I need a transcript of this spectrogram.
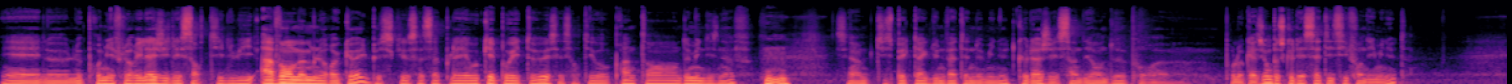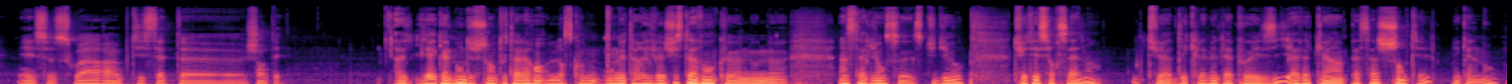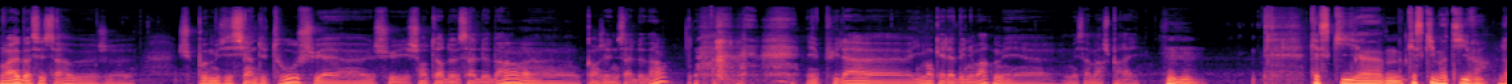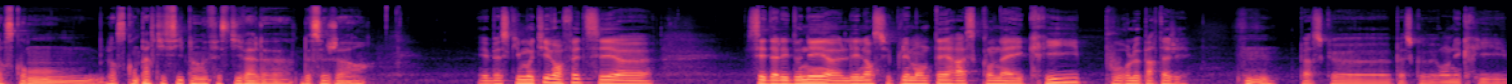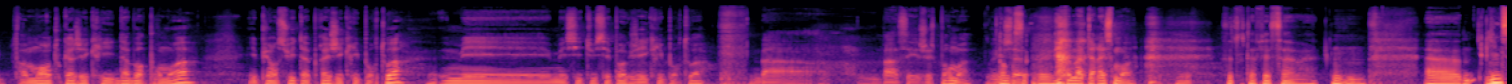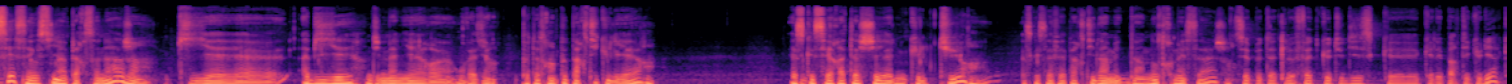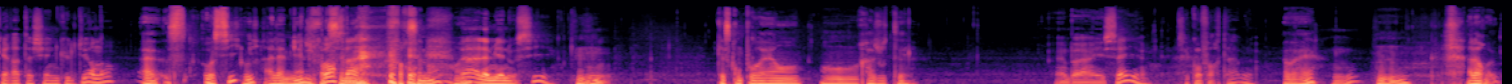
Et le, le, premier florilège, il est sorti, lui, avant même le recueil, puisque ça s'appelait Ok Poéteux, et c'est sorti au printemps 2019. Mhm. C'est un petit spectacle d'une vingtaine de minutes, que là, j'ai scindé en deux pour, euh, pour l'occasion, parce que les sets ici font 10 minutes. Et ce soir, un petit set euh, chanté. Ah, il y a également du chant. Tout à l'heure, lorsqu'on on est arrivé juste avant que nous ne installions ce studio, tu étais sur scène. Tu as déclamé de la poésie avec un passage chanté également. Ouais, bah c'est ça. Euh, je, je suis pas musicien du tout. Je suis, euh, je suis chanteur de salle de bain euh, quand j'ai une salle de bain. Et puis là, il manquait la baignoire, mais, mais ça marche pareil. Mmh. Qu'est-ce qui, qu'est-ce qui motive lorsqu'on lorsqu'on participe à un festival de ce genre? Et ben, ce qui motive en fait, c'est c'est d'aller donner l'élan supplémentaire à ce qu'on a écrit pour le partager. Mmh. Parce que, parce que on écrit, enfin moi en tout cas j'écris d'abord pour moi, et puis ensuite après j'écris pour toi, mais, mais si tu sais pas que j'ai écrit pour toi, bah, bah c'est juste pour moi. Donc ça, m'intéresse moi. C'est tout à fait ça, ouais. Mmh. Euh, Lindsay, c'est aussi un personnage qui est habillé d'une manière, on va dire, peut-être un peu particulière. Est-ce que c'est rattaché à une culture est-ce que ça fait partie d'un autre message? C'est peut-être le fait que tu dises qu'elle qu est particulière, qu'elle est rattachée à une culture, non? Euh, Aussi, oui, à la mienne, Je forcément. Pense, hein forcément ouais. ah, à la mienne aussi. Mmh. Mmh. Qu'est-ce qu'on pourrait en, en rajouter? Eh ben, essaye, c'est confortable. Ouais. Mmh. Alors,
